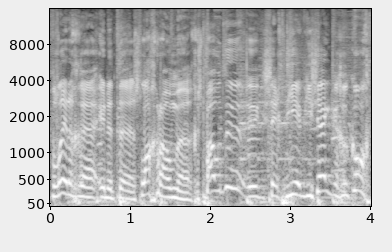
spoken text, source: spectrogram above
volledig eh, in het eh, slagroom eh, gespoten. Ik zeg, die heb je zeker gekocht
